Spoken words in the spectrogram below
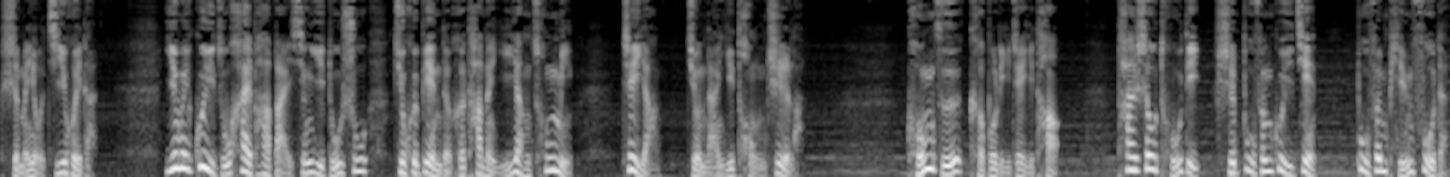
是没有机会的，因为贵族害怕百姓一读书就会变得和他们一样聪明，这样就难以统治了。孔子可不理这一套。他收徒弟是不分贵贱、不分贫富的，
